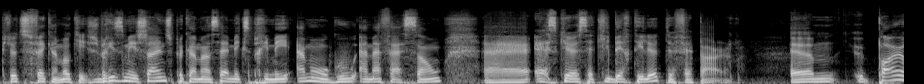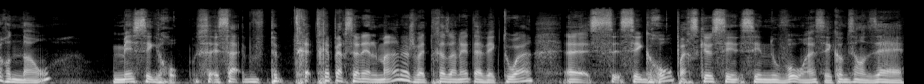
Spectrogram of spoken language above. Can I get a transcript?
Puis là tu fais comme OK, je brise mes chaînes, je peux commencer à m'exprimer à mon goût, à ma façon. Euh, est-ce que cette liberté là te fait peur? Euh, peur, non. Mais c'est gros. Ça, très, très personnellement, là, je vais être très honnête avec toi, euh, c'est gros parce que c'est nouveau. Hein. C'est comme si on disait,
